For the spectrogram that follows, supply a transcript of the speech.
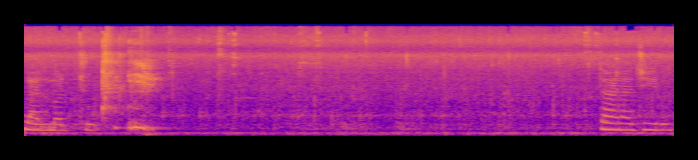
લાલ મરચું. ધાણા જીરું.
